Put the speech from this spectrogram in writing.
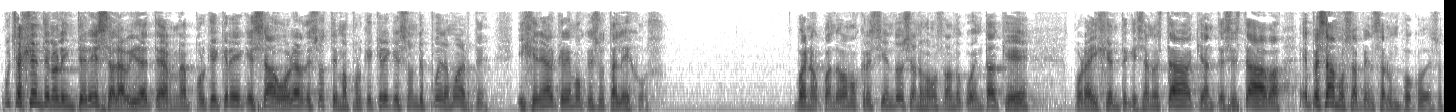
Mucha gente no le interesa la vida eterna porque cree que ya, o hablar de esos temas, porque cree que son después de la muerte. Y en general creemos que eso está lejos. Bueno, cuando vamos creciendo ya nos vamos dando cuenta que por ahí gente que ya no está, que antes estaba. Empezamos a pensar un poco de eso.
